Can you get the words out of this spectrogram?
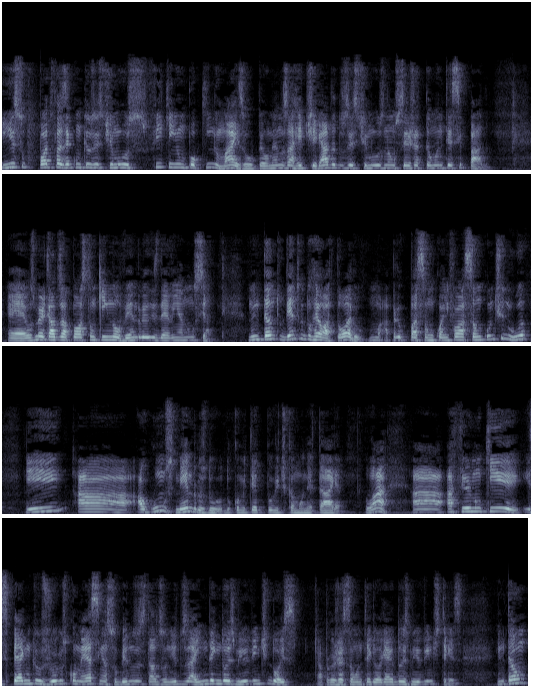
E isso pode fazer com que os estímulos fiquem um pouquinho mais, ou pelo menos a retirada dos estímulos não seja tão antecipada. É, os mercados apostam que em novembro eles devem anunciar. No entanto, dentro do relatório, a preocupação com a inflação continua e alguns membros do, do, Comitê de Política Monetária lá a, afirmam que esperam que os juros comecem a subir nos Estados Unidos ainda em 2022. A projeção anterior era 2023. Então,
